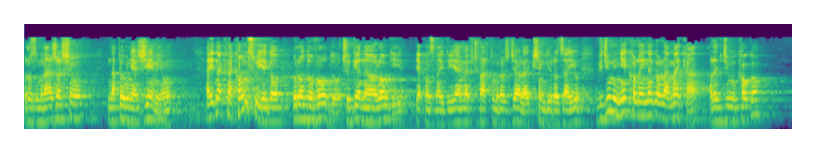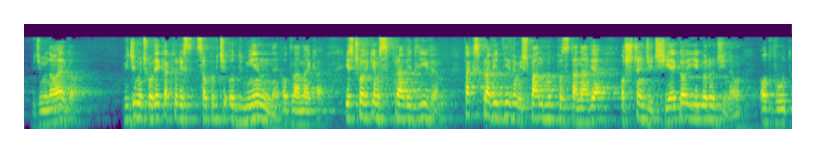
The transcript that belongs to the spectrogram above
rozmnaża się, napełnia ziemię a jednak na końcu jego rodowodu czy genealogii, jaką znajdujemy w czwartym rozdziale Księgi Rodzaju, widzimy nie kolejnego Lameka, ale widzimy kogo? Widzimy Noego. Widzimy człowieka, który jest całkowicie odmienny od Lameka. Jest człowiekiem sprawiedliwym, Tak sprawiedliwym, iż Pan Bóg postanawia oszczędzić jego i jego rodzinę od wód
